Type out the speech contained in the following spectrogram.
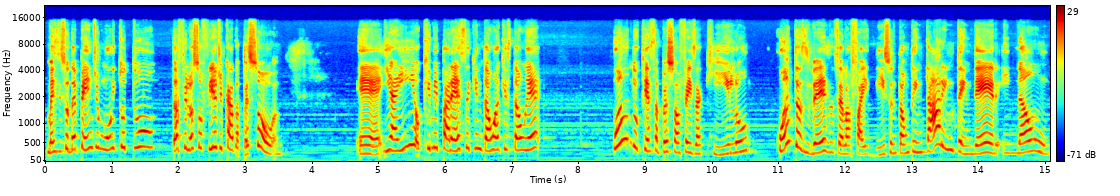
Mas isso depende muito do, da filosofia de cada pessoa. É, e aí o que me parece que então a questão é quando que essa pessoa fez aquilo, quantas vezes ela faz isso, então tentar entender e não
